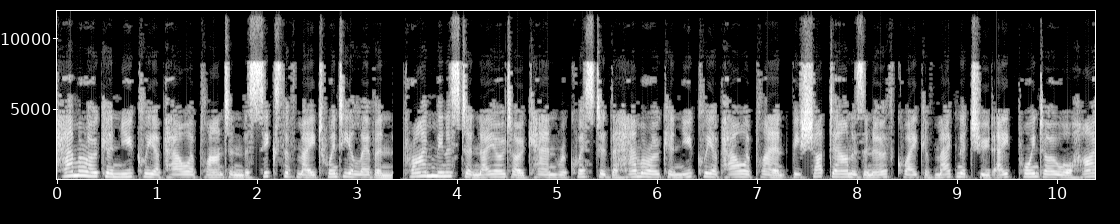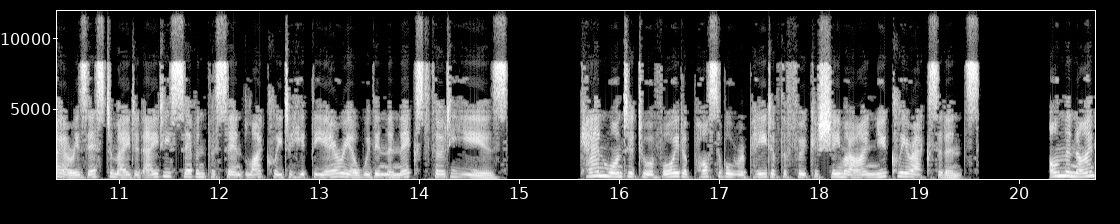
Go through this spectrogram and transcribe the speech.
Hamaoka Nuclear Power Plant On 6 May 2011, Prime Minister Naoto Kan requested the Hamaoka Nuclear Power Plant be shut down as an earthquake of magnitude 8.0 or higher is estimated 87% likely to hit the area within the next 30 years. Kan wanted to avoid a possible repeat of the Fukushima I nuclear accidents. On 9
